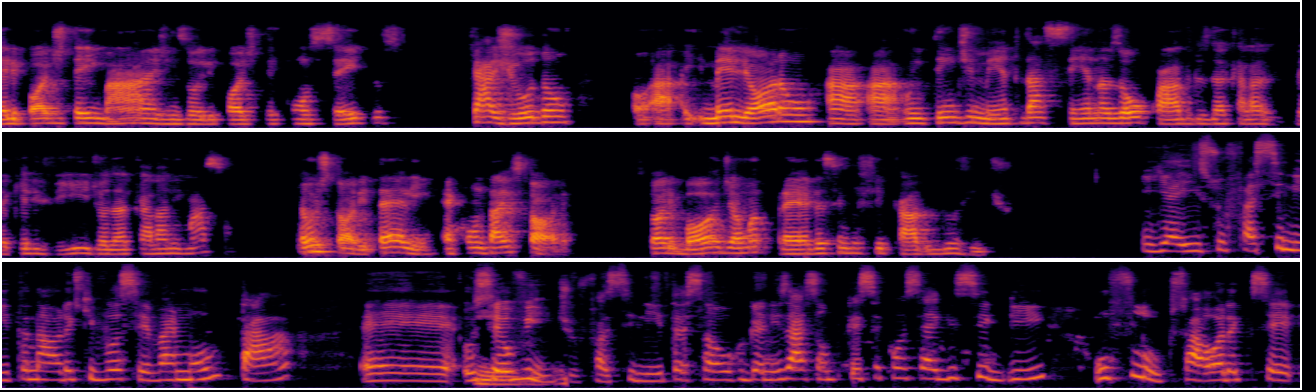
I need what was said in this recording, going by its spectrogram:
Né? Ele pode ter imagens ou ele pode ter conceitos que ajudam, a, melhoram a, a, o entendimento das cenas ou quadros daquela, daquele vídeo ou daquela animação. Então, storytelling é contar história. Storyboard é uma prévia simplificada do vídeo. E aí isso facilita na hora que você vai montar é, o seu vídeo, facilita essa organização, porque você consegue seguir um fluxo. A hora que você,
